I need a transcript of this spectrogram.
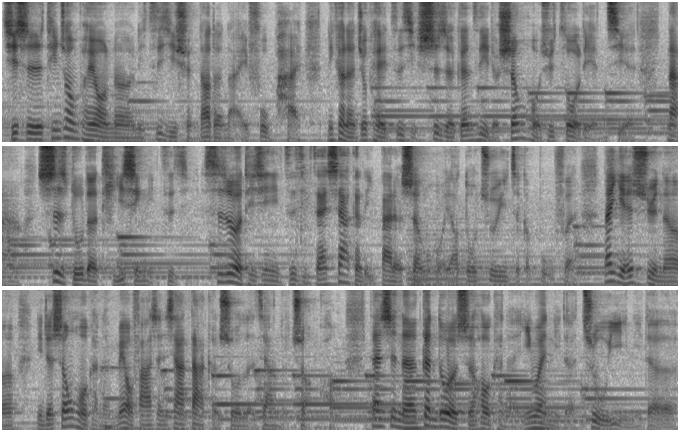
其实听众朋友呢，你自己选到的哪一副牌，你可能就可以自己试着跟自己的生活去做连接。那适度的提醒你自己，适度的提醒你自己，在下个礼拜的生活要多注意这个部分。那也许呢，你的生活可能没有发生像大可说的这样的状况，但是呢，更多的时候可能因为你的注意，你的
